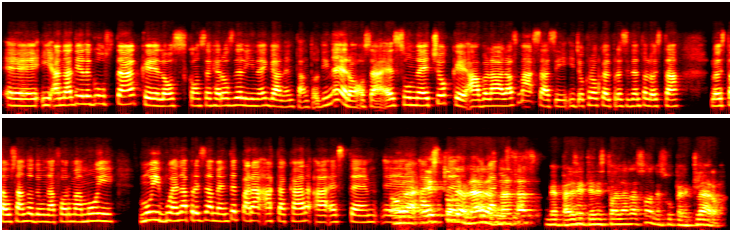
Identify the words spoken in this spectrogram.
eh, y a nadie le gusta que los consejeros del INE ganen tanto dinero. O sea, es un hecho que habla a las masas y, y yo creo que el presidente lo está, lo está usando de una forma muy, muy buena precisamente para atacar a este. Eh, Ahora, esto de este hablar de las masas, me parece que tienes toda la razón, es súper claro.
